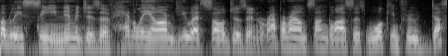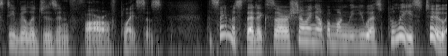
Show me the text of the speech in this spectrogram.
probably seen images of heavily armed U.S. soldiers in wraparound sunglasses walking through dusty villages in far off places. The same aesthetics are showing up among the U.S. police, too,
